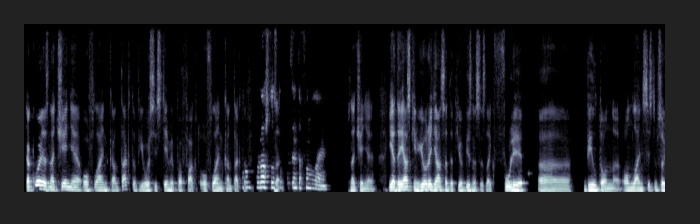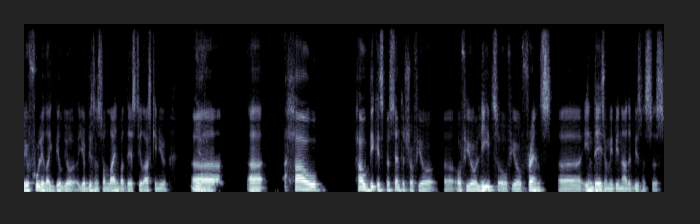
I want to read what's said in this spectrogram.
какое значение оффлайн контактов в его системе по факту? Оффлайн контактов. Он сказал, что Да. сто процентов онлайн. значение. Yeah, they asking you already answered that your business is like fully uh, built on uh, online system. So you fully like build your, your business online, but they're still asking you uh, uh, how how big is percentage of your uh, of your leads or of your friends uh, in days or maybe in other businesses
